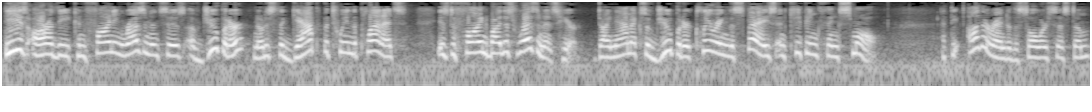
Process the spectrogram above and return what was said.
These are the confining resonances of Jupiter. Notice the gap between the planets is defined by this resonance here. Dynamics of Jupiter clearing the space and keeping things small. At the other end of the solar system,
